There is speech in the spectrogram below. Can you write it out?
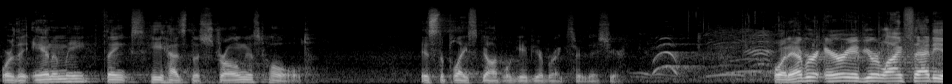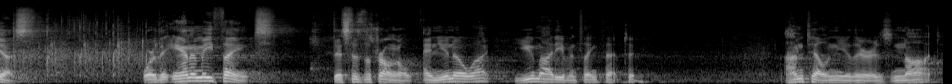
where the enemy thinks he has the strongest hold is the place God will give you a breakthrough this year. Whatever area of your life that is, where the enemy thinks this is the stronghold, and you know what? You might even think that too. I'm telling you, there is not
